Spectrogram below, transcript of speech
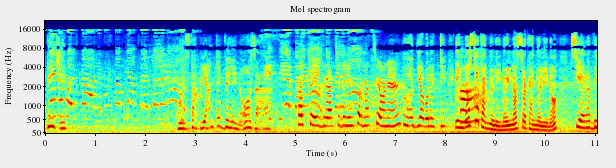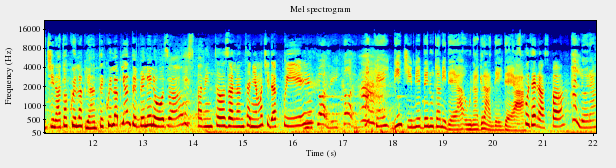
Vinci? Questa pianta è velenosa. Ok, grazie dell'informazione. Oh, diavoletti. Il nostro cagnolino, il nostro cagnolino si era avvicinato a quella pianta e quella pianta è velenosa. È spaventoso, allontaniamoci da qui. Corri, corri. Ok, Vinci, mi è venuta un'idea, una grande idea. Puter Rospo? Allora,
